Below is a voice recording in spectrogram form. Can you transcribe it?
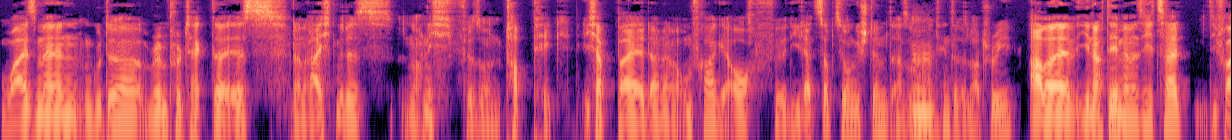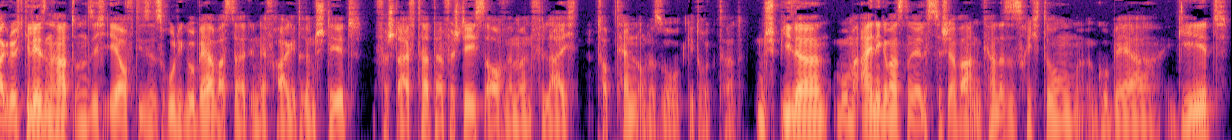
Wiseman ein guter Rim Protector ist, dann reicht mir das noch nicht für so einen Top-Pick. Ich habe bei deiner Umfrage auch für die letzte Option gestimmt, also mhm. halt hintere Lottery. Aber je nachdem, wenn man sich jetzt halt die Frage durchgelesen hat und sich eher auf dieses Rudy Gobert, was da halt in der Frage drin steht, versteift hat, dann verstehe ich es auch, wenn man vielleicht Top 10 oder so gedrückt hat. Ein Spieler, wo man einigermaßen realistisch erwarten kann, dass es Richtung Gobert geht,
